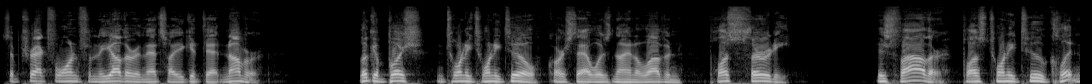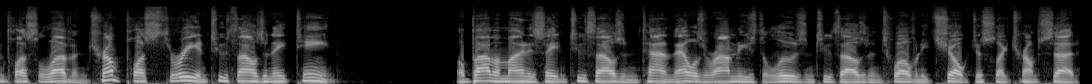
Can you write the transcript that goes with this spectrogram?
subtract one from the other, and that's how you get that number. Look at Bush in 2022. Of course, that was 9 11, plus 30. His father, plus 22. Clinton, plus 11. Trump, plus 3 in 2018. Obama minus eight in 2010. That was Romney's to lose in 2012, and he choked, just like Trump said.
